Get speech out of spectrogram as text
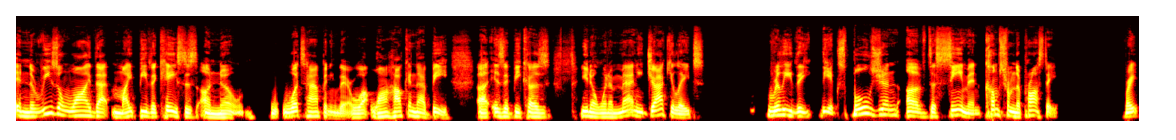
And the reason why that might be the case is unknown. What's happening there? Why, how can that be? Uh, is it because, you know, when a man ejaculates, really the, the expulsion of the semen comes from the prostate, right?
